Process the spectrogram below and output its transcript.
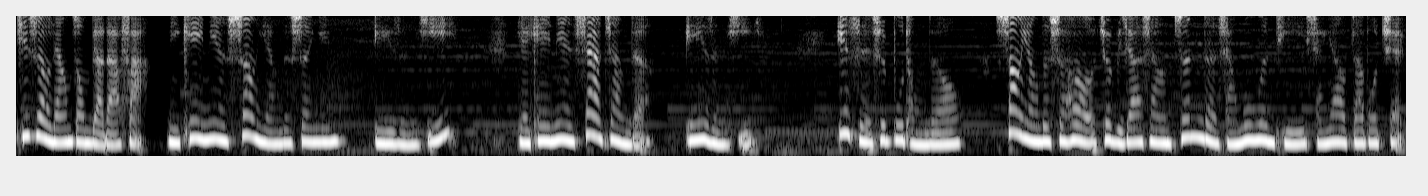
其实有两种表达法，你可以念上扬的声音，isn't he？也可以念下降的，isn't he？意思也是不同的哦。上扬的时候就比较像真的想问问题，想要 double check。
